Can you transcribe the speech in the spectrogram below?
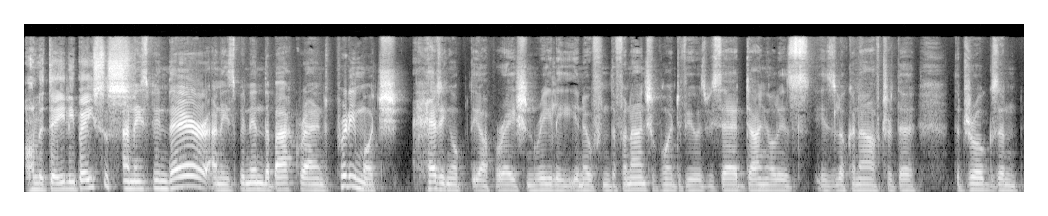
on a daily basis. And he's been there and he's been in the background pretty much heading up the operation really, you know, from the financial point of view, as we said, Daniel is is looking after the the drugs and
